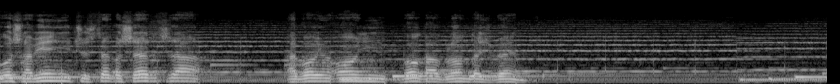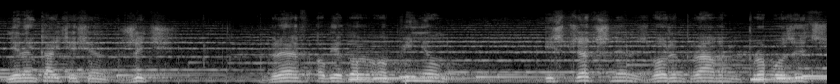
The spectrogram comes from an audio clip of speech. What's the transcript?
Błogosławieni czystego serca, albowiem oni Boga oglądać będą. Nie lękajcie się żyć wbrew obiegowym opiniom i sprzecznym z Bożym prawem propozycji.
